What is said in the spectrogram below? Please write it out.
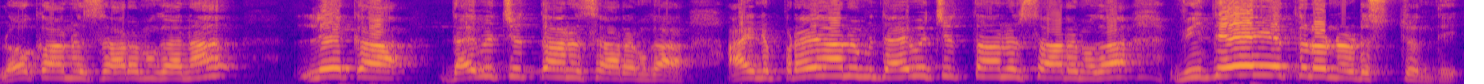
లోకానుసారముగానా? లేక దైవ చిత్తానుసారముగా ఆయన ప్రయాణం దైవ చిత్తానుసారముగా విధేయతలో నడుస్తుంది.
